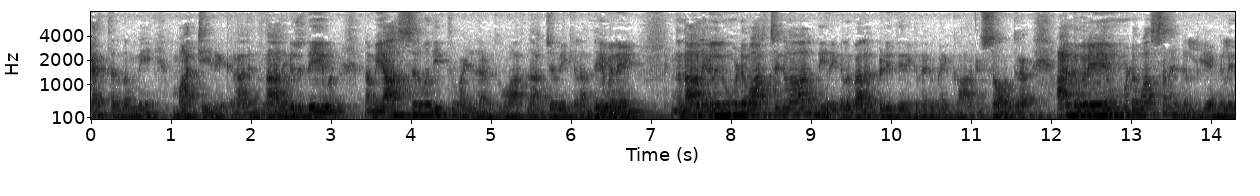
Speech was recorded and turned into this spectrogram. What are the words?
கர்த்தர் நம்மை மாற்றி இருக்கிறார் இந்த நாடுகளில் தேவன் நம்மை ஆசிர்வதித்து வழி நடத்துவார் நாம் ஜெபிக்கலாம் தேவனே இந்த நாடுகளில் உம்முடைய வார்த்தைகளால் நீர் எங்களை பலப்படுத்தி இருக்கிறதுக்காக சோதரம் ஆண்டவரே உம்முடைய வசனங்கள் எங்களை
